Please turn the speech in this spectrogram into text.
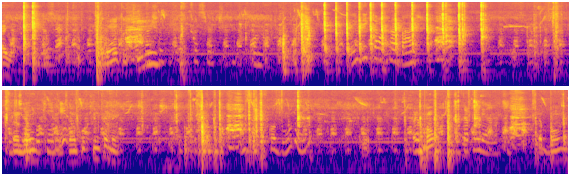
Aí, ó. Deu certo? Pronto aqui. Tá certo. Ou não? Nem vi que tava pra baixo. Vou tirar um pouquinho aqui? Tirar um pouquinho também. Nossa, ficou duro, né? É bom, Tá atrapalhando aqui. é bom, né?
